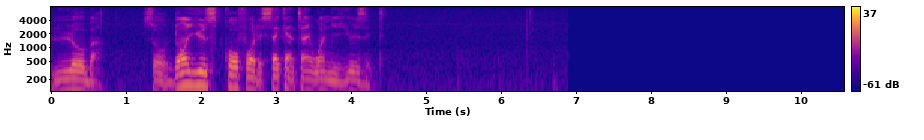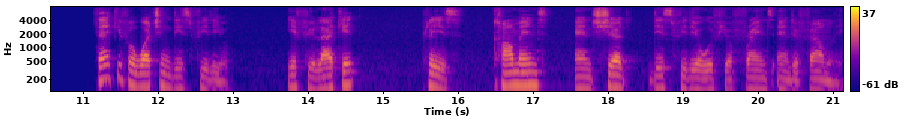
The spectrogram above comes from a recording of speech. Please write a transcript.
loba so don't use ko for the second time when you use it thank you for watching this video. If you like it please comment and share this video with your friends and your family.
